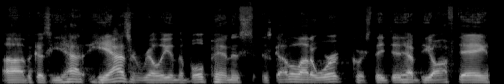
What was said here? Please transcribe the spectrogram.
Uh, because he has he hasn't really, and the bullpen has, has got a lot of work. Of course, they did have the off day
